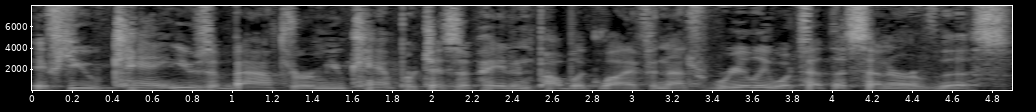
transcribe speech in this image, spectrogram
if you can't use a bathroom, you can't participate in public life, and that's really what's at the center of this.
